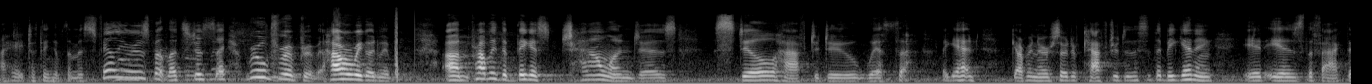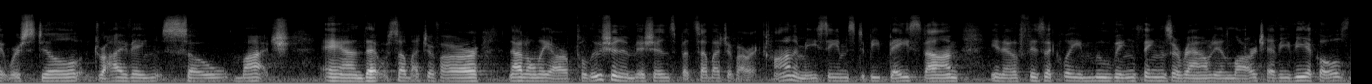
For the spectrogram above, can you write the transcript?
I hate to think of them as failures, but let's just say room for improvement. How are we going to improve? Um, probably the biggest challenges still have to do with again, Governor sort of captured this at the beginning. It is the fact that we're still driving so much and that so much of our not only our pollution emissions but so much of our economy seems to be based on you know physically moving things around in large heavy vehicles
